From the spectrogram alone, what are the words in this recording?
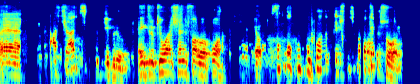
é, achar esse equilíbrio entre o que o Alexandre falou, porra, eu, é difícil para qualquer pessoa,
